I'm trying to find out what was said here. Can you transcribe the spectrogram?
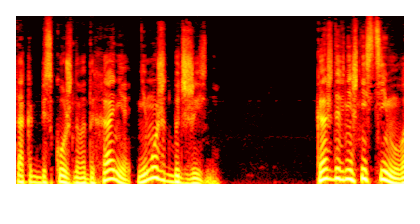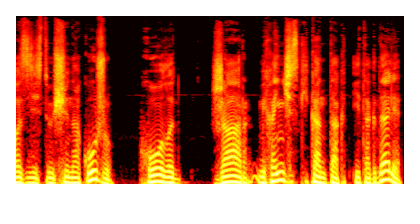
так как без кожного дыхания не может быть жизни. Каждый внешний стимул, воздействующий на кожу – холод, жар, механический контакт и так далее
